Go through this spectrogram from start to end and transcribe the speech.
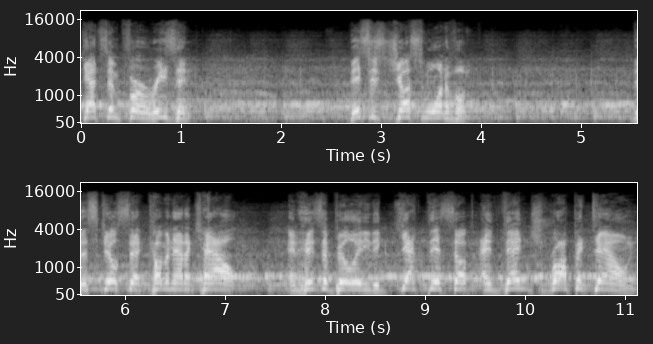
Gets him for a reason. This is just one of them. The skill set coming out of Cal and his ability to get this up and then drop it down.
